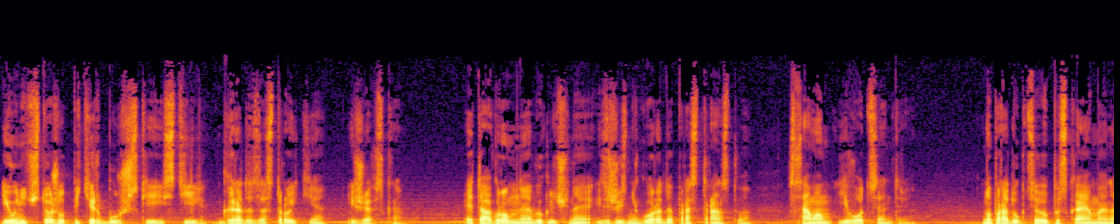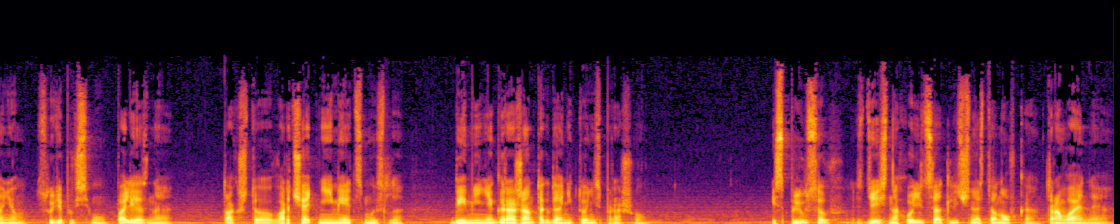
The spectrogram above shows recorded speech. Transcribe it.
и уничтожил петербургский стиль городозастройки Ижевска. Это огромное выключенное из жизни города пространство в самом его центре. Но продукция, выпускаемая на нем, судя по всему, полезная, так что ворчать не имеет смысла, да и мнение горожан тогда никто не спрашивал. Из плюсов здесь находится отличная остановка, трамвайная,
